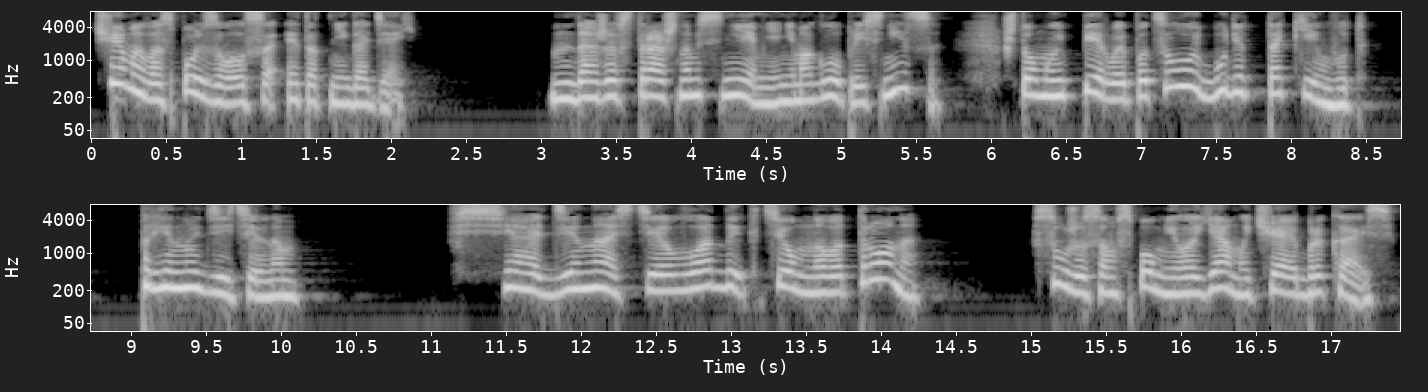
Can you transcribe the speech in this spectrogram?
Чем и воспользовался этот негодяй. Даже в страшном сне мне не могло присниться, что мой первый поцелуй будет таким вот принудительным. Вся династия владык темного трона, с ужасом вспомнила я, мычая брыкаясь,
